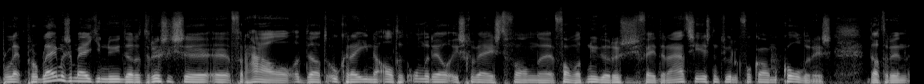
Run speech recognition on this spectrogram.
proble- probleem is een beetje nu dat het Russische eh, verhaal dat Oekraïne altijd onderdeel is geweest van, van wat nu de Russische federatie is, natuurlijk volkomen kolder is. Dat er een,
